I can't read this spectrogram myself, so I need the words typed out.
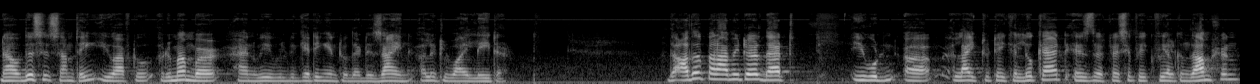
Now, this is something you have to remember and we will be getting into the design a little while later. The other parameter that you would uh, like to take a look at is the specific fuel consumption,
